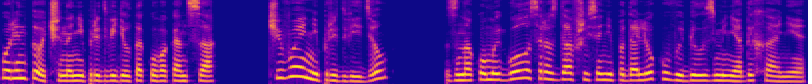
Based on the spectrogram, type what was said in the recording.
Корин точно не предвидел такого конца. Чего я не предвидел? Знакомый голос, раздавшийся неподалеку, выбил из меня дыхание.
